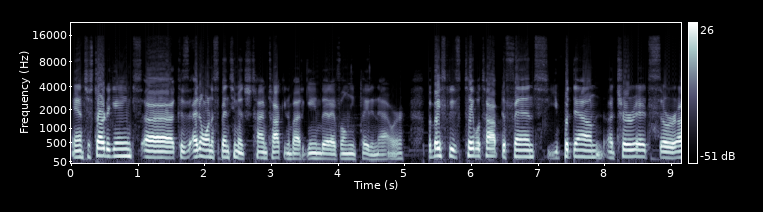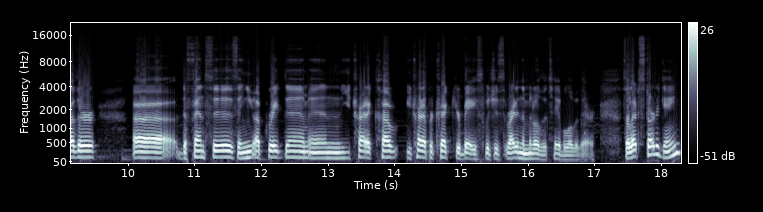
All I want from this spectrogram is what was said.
And to start a game, because uh, I don't want to spend too much time talking about a game that I've only played an hour. But basically, it's tabletop defense. You put down uh, turrets or other uh, defenses, and you upgrade them, and you try to cover, you try to protect your base, which is right in the middle of the table over there. So let's start a game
